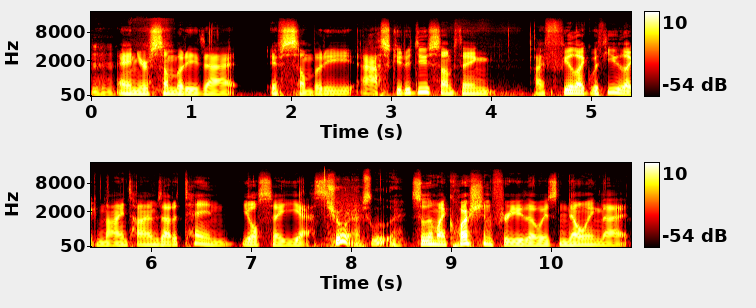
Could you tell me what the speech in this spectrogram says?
mhm. and you're somebody that if somebody asks you to do something, I feel like with you, like nine times out of 10, you'll say yes. sure, absolutely. So then my question for you though is knowing that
